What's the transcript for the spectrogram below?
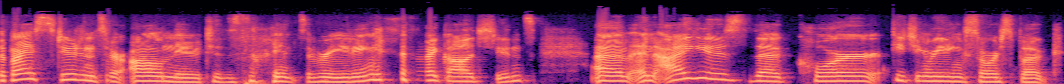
So my students are all new to the science of reading, my college students. Um, and I use the core teaching reading source book.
